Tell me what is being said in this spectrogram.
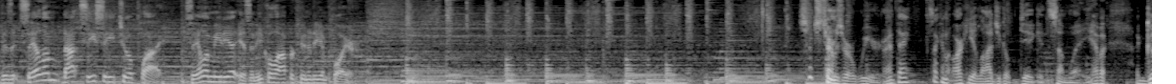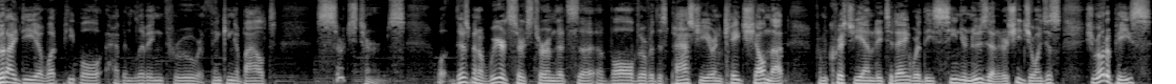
Visit salem.cc to apply. Salem Media is an equal opportunity employer. Search terms are weird, aren't they? It's like an archaeological dig in some way. You have a, a good idea of what people have been living through or thinking about. Search terms. Well, there's been a weird search term that's uh, evolved over this past year, and Kate Shellnutt from Christianity Today, we're the senior news editor, she joins us. She wrote a piece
